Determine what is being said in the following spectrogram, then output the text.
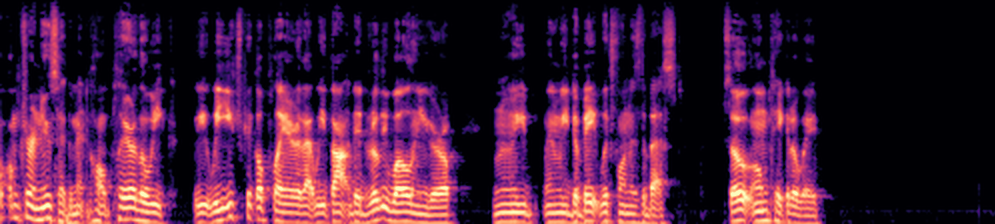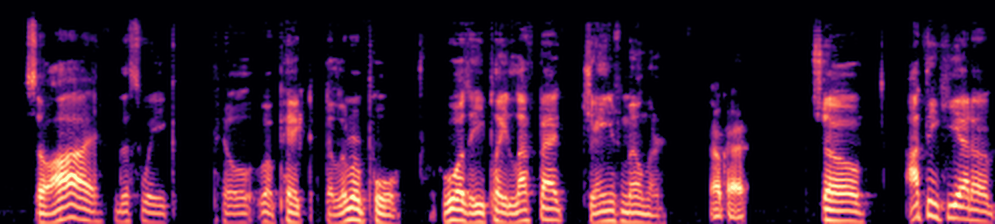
Welcome to our new segment called Player of the Week. We, we each pick a player that we thought did really well in Europe, and we and we debate which one is the best. So, Um, take it away. So I this week pill, uh, picked the Liverpool. Who was it? He played left back James Milner. Okay, So I think he had a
